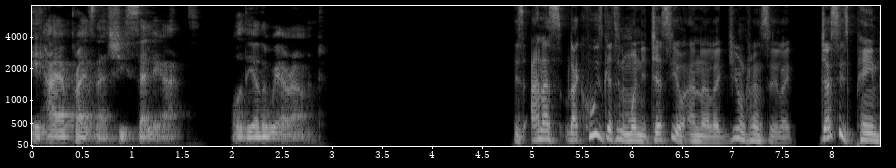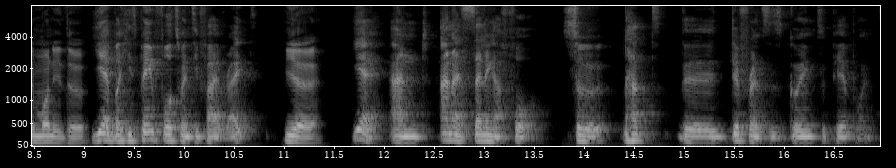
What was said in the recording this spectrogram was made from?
a higher price than she's selling at, or the other way around. is Anna's, like, who's getting money? Jesse or Anna? Like, do you know what I'm trying to say? Like, Jesse's paying the money though. Yeah, but he's paying 425, right? Yeah. Yeah, and Anna is selling at four. So that the difference is going to Pierpoint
